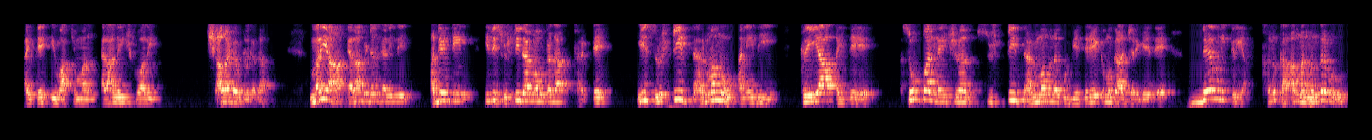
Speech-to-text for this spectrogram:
అయితే ఈ వాక్యం మనం ఎలా నేర్చుకోవాలి? చాలా డౌట్లు కదా. మరియా ఎలా బిడ్డను కలిగింది? అదేంటి? ఇది సృష్టి ధర్మము కదా. కరెక్టే. ఈ సృష్టి ధర్మము అనేది క్రియ అయితే సూపర్ నేచురల్ సృష్టి ధర్మమునకు వ్యతిరేకముగా జరిగేదే దేవుని క్రియ. కనుక మనమందరము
